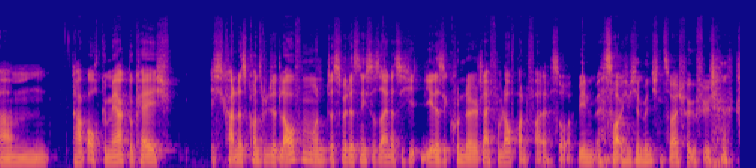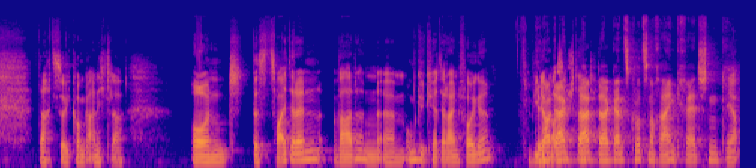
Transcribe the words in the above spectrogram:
Ähm, habe auch gemerkt, okay, ich, ich kann das kontrolliert laufen und es wird jetzt nicht so sein, dass ich jede Sekunde gleich vom Laufband falle. So, so habe ich mich in München zum Beispiel gefühlt. Dachte ich so, ich komme gar nicht klar. Und das zweite Rennen war dann ähm, umgekehrte Reihenfolge. Wieder genau, da, da, da, ganz kurz noch reinkrätschen. Ja.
